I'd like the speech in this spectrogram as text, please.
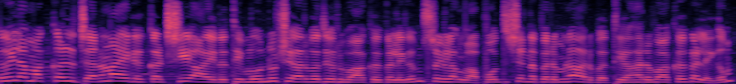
ஈழ மக்கள் ஜனநாயக கட்சி ஆயிரத்தி முன்னூற்றி அறுபத்தி ஒரு வாக்குகளையும் ஸ்ரீலங்கா பொதுஜன பெருமன அறுபத்தி ஆறு வாக்குகளையும்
